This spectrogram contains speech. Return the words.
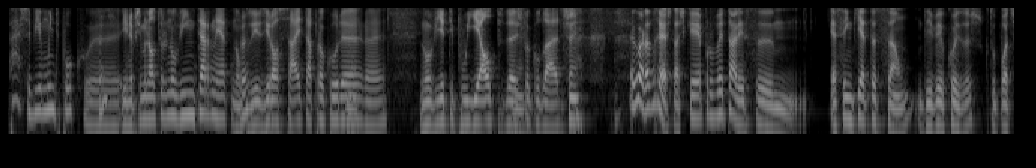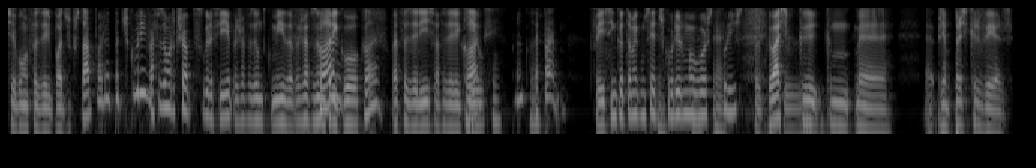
Pá, sabia muito pouco. eh, e na cima na altura não havia internet, não Pois. podias ir ao site à procura, não, é? não havia tipo o Yelp das faculdades. Sim. Agora, de resto, acho que é aproveitar esse, essa inquietação de ver coisas que tu podes ser bom a fazer e podes gostar para, para descobrir. Vai fazer um workshop de fotografia, depois vai fazer um de comida, depois vai fazer um Claro, tricô, claro. vai fazer isto, vai fazer aquilo. Claro. Pronto, epá, foi assim que eu também comecei a descobrir o meu gosto É. por isto. Foi Eu acho porque- que, que, eh, eh, por exemplo, para escrever,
